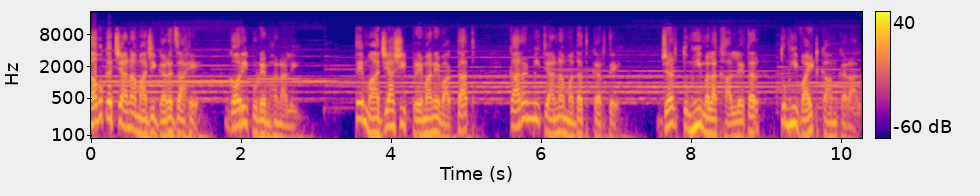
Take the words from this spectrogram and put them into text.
गावकच्यांना माझी गरज आहे. गौरी पुढे म्हणाली ते माझ्याशी प्रेमाने वागतात कारण मी त्यांना मदत करते. जर तुम्ही मला खाल्ले तर तुम्ही वाईट काम कराल.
